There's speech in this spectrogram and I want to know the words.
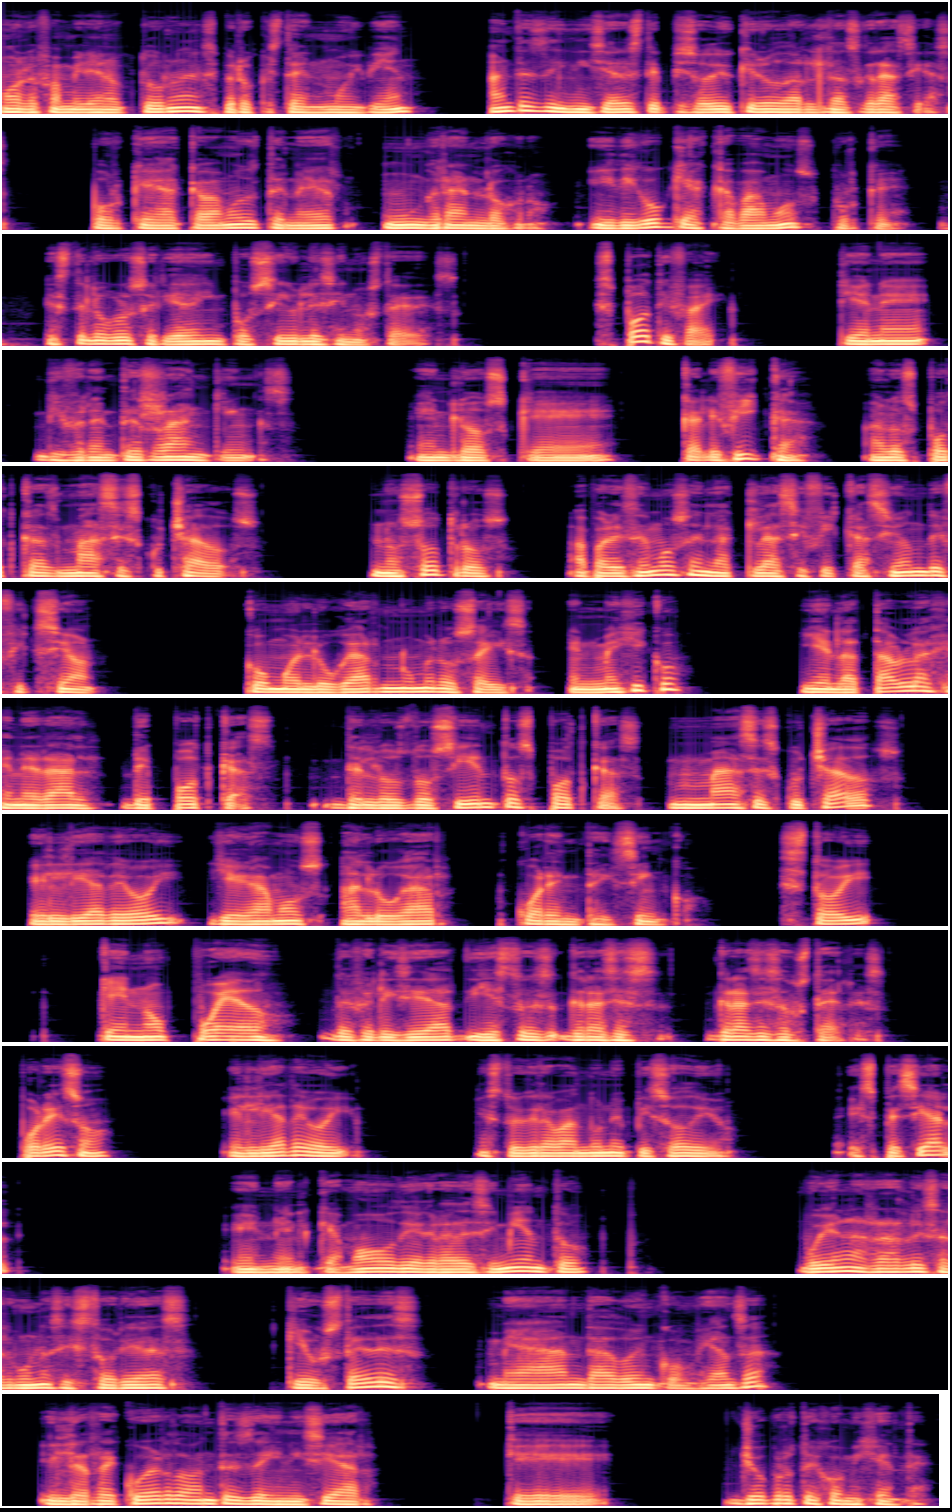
Hola familia nocturna, espero que estén muy bien. Antes de iniciar este episodio quiero darles las gracias porque acabamos de tener un gran logro. Y digo que acabamos porque este logro sería imposible sin ustedes. Spotify tiene diferentes rankings en los que califica a los podcasts más escuchados. Nosotros aparecemos en la clasificación de ficción como el lugar número 6 en México y en la tabla general de podcast de los 200 podcasts más escuchados, el día de hoy llegamos al lugar 45. Estoy que no puedo de felicidad y esto es gracias, gracias a ustedes. Por eso, el día de hoy estoy grabando un episodio especial en el que a modo de agradecimiento voy a narrarles algunas historias que ustedes me han dado en confianza y les recuerdo antes de iniciar que yo protejo a mi gente.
